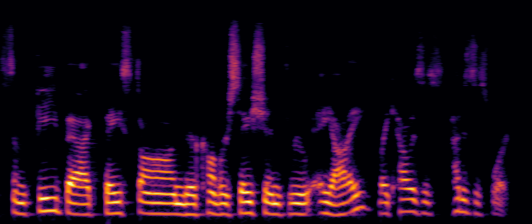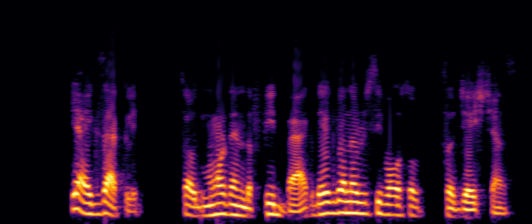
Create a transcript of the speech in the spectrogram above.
some feedback based on their conversation through AI? Like how is this how does this work? Yeah, exactly. So more than the feedback, they're gonna receive also suggestions.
